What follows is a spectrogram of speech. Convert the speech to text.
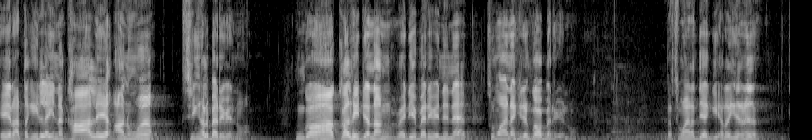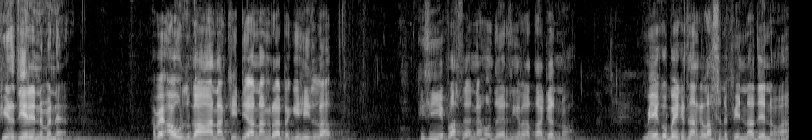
ඒ රටගිල්ල ඉන්න කාලය අනුව සිංහල බැරි වෙනවා. හුඟා කල්හිට නම් වැඩිය බැරි වෙන්න නෑ සුමාන හිට ගා බැරි වෙනවා. දස්මාන දෙයක් රගෙන කියන තේරෙන්න්නම නෑ. හැබයි අවුදු ගානක් හිටියනං රට ගිහිල්ලා කිසි ප්‍රශ්න හොඳර සිංහල කතා කරනවා. මේක ඔබ එක තනක ලස්සට පෙන්න්න දෙනවා.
